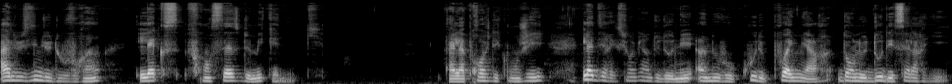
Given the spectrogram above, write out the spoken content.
à l'usine du Douvrin, l'ex-française de mécanique. À l'approche des congés, la direction vient de donner un nouveau coup de poignard dans le dos des salariés.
